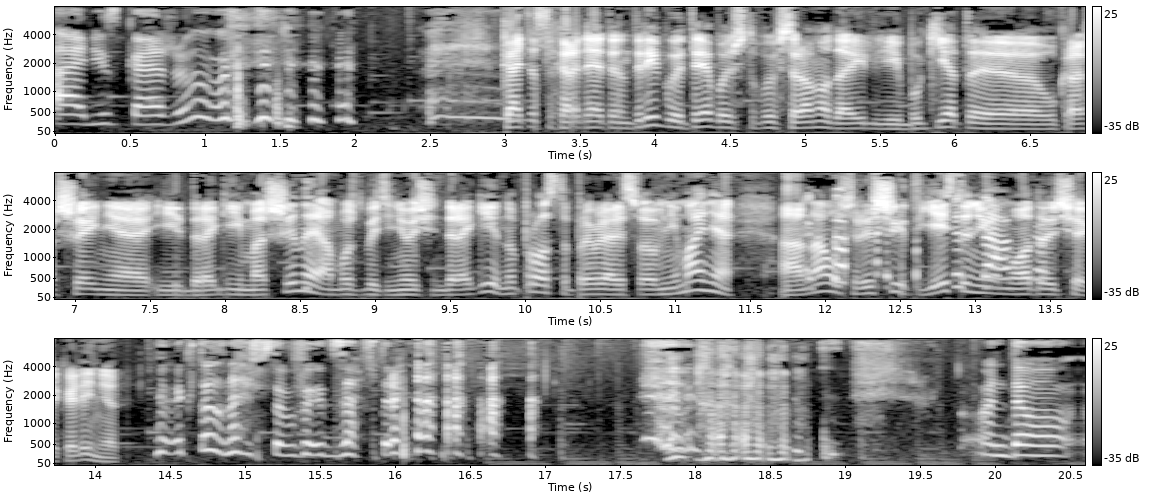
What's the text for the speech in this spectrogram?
а не скажу. Катя сохраняет интригу и требует, чтобы вы все равно дарили ей букеты, украшения и дорогие машины, а может быть и не очень дорогие, но просто проявляли свое внимание, а она уж решит, есть у нее молодой человек или нет. Кто знает, что будет завтра. Да.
